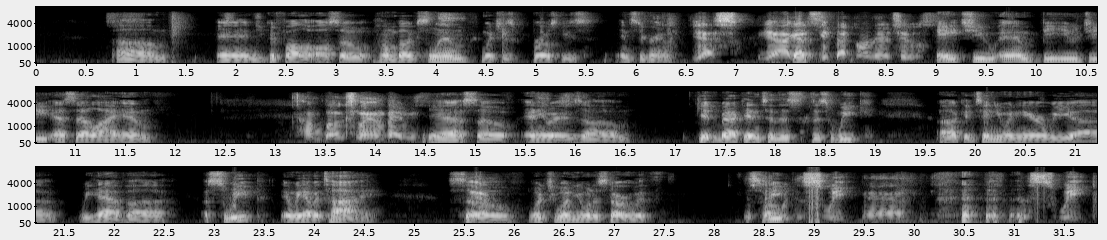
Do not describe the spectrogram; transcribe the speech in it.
Um, and you could follow also Humbug Slim, which is Broski's Instagram. Yes. Yeah, I got to get back on there too. H U M B U G S L I M. Humbug Slim, baby. Yeah. So, anyways, um, getting back into this this week, uh, continuing here, we uh, we have uh, a sweep and we have a tie. So, which one you want to start with? The Start sweep. with the sweep, man. The sweep.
